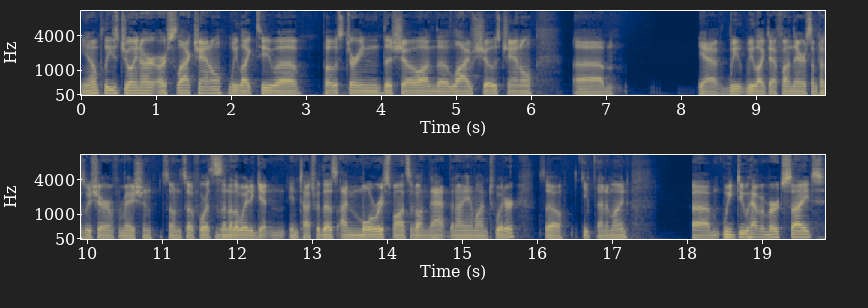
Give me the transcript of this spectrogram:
you know, please join our, our Slack channel. We like to uh, post during the show on the live shows channel. Um, yeah, we, we like to have fun there. Sometimes we share information, so on and so forth. This is another way to get in, in touch with us. I'm more responsive on that than I am on Twitter, so keep that in mind. Um, we do have a merch site.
